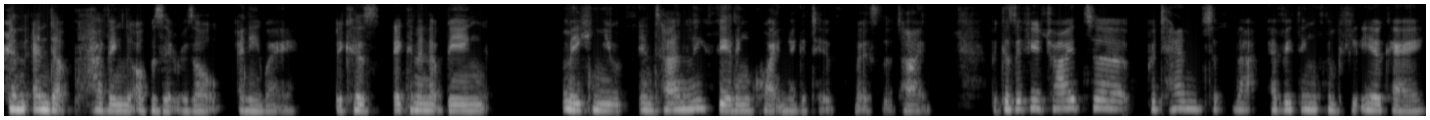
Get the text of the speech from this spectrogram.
can end up having the opposite result anyway, because it can end up being making you internally feeling quite negative most of the time. Because if you try to pretend that everything's completely okay,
